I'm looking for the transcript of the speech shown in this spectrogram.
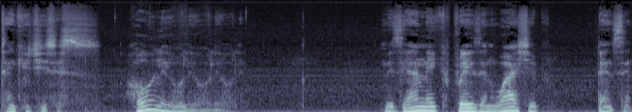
Thank you, Jesus. Holy, holy, holy, holy. Messianic praise and worship dancing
